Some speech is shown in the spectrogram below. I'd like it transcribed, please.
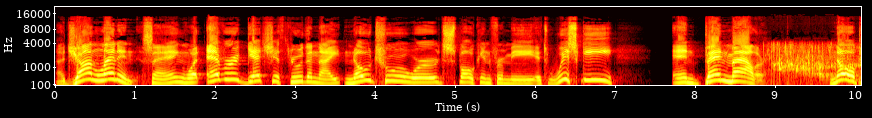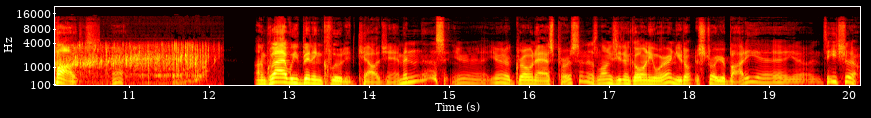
Uh, John Lennon saying, whatever gets you through the night, no truer words spoken for me. It's whiskey and Ben Maller. No apologies. I'm glad we've been included, Cal Jam. And listen, you're you're a grown ass person. As long as you don't go anywhere and you don't destroy your body, uh, you know, to each their own.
